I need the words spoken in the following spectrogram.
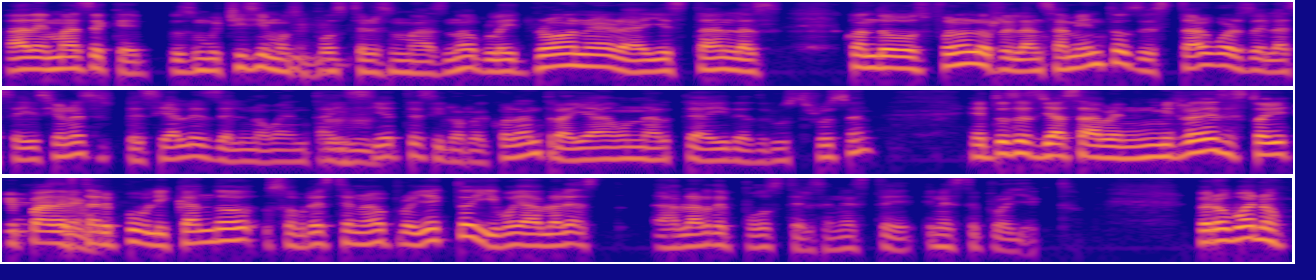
además de que pues muchísimos uh -huh. pósters más, ¿no? Blade Runner, ahí están las, cuando fueron los relanzamientos de Star Wars de las ediciones especiales del 97, uh -huh. si lo recuerdan, traía un arte ahí de Drew Struzan. Entonces ya saben, en mis redes estoy estaré publicando sobre este nuevo proyecto y voy a hablar, a hablar de pósters en este, en este proyecto. Pero bueno,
